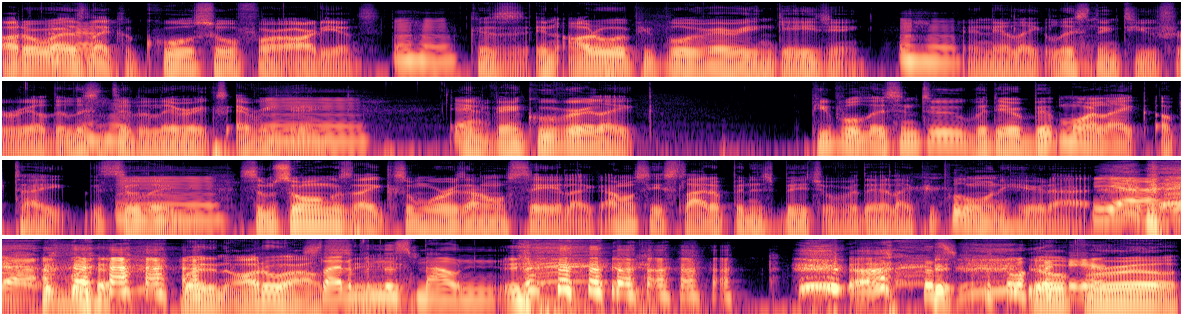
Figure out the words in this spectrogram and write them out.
Ottawa is like a cool show for our audience. Because in Ottawa, people are very engaging Mhm. and they're like listening to you for real. They listen to the lyrics, everything. Mm, yeah. In Vancouver, like people listen to, but they're a bit more like uptight. So Mm. like some songs, like some words I don't say. Like I don't say slide up in this bitch over there. Like people don't want to hear that. Yeah, yeah. but, but in Ottawa, I'll Slide up in it. this mountain. yo, for real.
